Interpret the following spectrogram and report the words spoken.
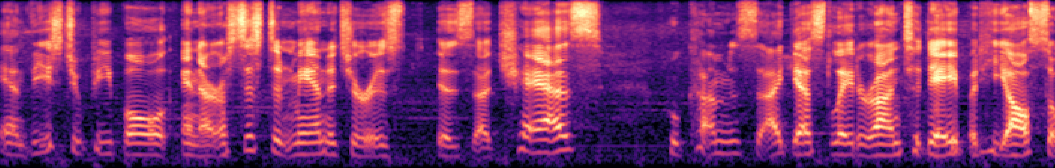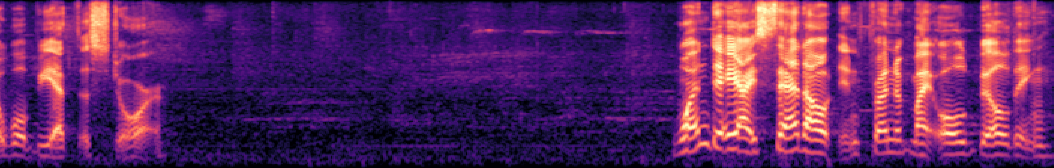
And these two people, and our assistant manager is, is uh, Chaz, who comes, I guess, later on today, but he also will be at the store. One day I sat out in front of my old building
